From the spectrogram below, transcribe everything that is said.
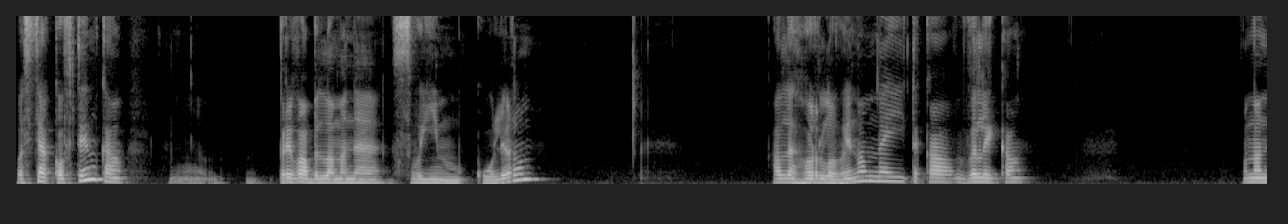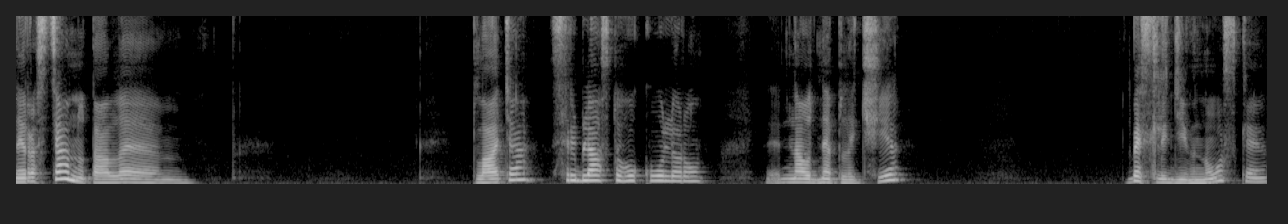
Ось ця ковтинка привабила мене своїм кольором, але горловина в неї така велика. Вона не розтягнута, але плаття сріблястого кольору на одне плече, без слідів носки.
